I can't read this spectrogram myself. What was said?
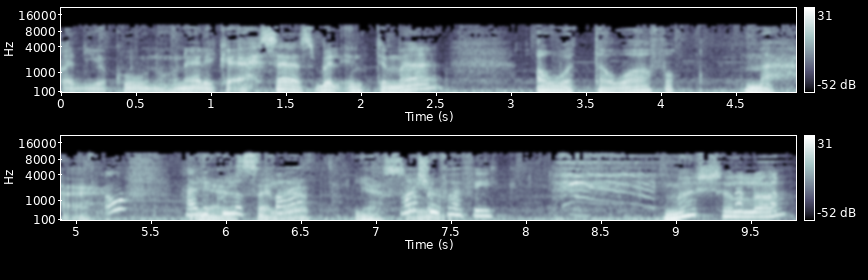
قد يكون هنالك إحساس بالانتماء أو التوافق معها. أوف هذه كل الصفات؟ يا ما سلام. أشوفها فيك. ما شاء الله.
